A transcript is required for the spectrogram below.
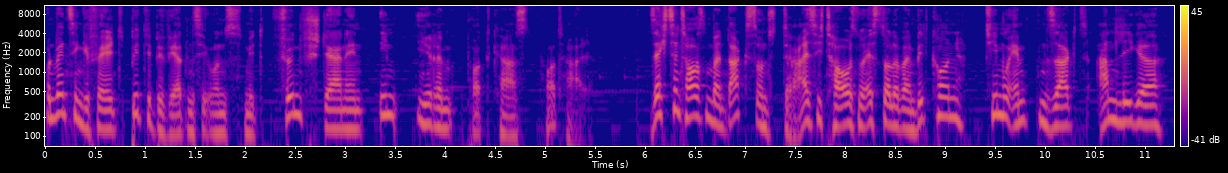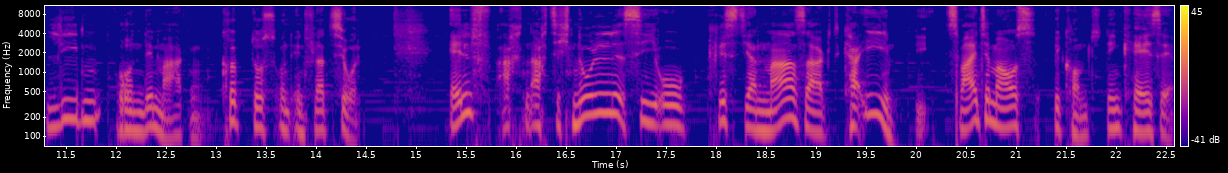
Und wenn es Ihnen gefällt, bitte bewerten Sie uns mit 5 Sternen in Ihrem Podcast-Portal. 16.000 beim DAX und 30.000 US-Dollar beim Bitcoin. Timo Emden sagt, Anleger lieben runde Marken, Kryptos und Inflation. 11880 CEO Christian Ma sagt, KI, die zweite Maus, bekommt den Käse.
